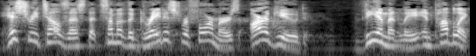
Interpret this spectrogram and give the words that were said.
History tells us that some of the greatest reformers argued vehemently in public.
